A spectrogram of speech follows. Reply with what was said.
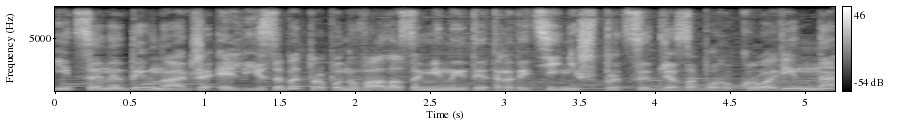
І це не дивно, адже Елізабет пропонувала замінити традиційні шприци для забору крові на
